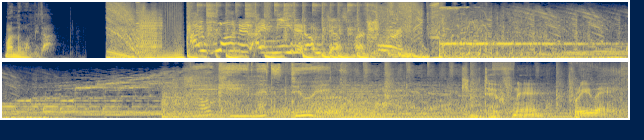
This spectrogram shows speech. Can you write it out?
만나봅니다. do it. 김태훈의 Freeway.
